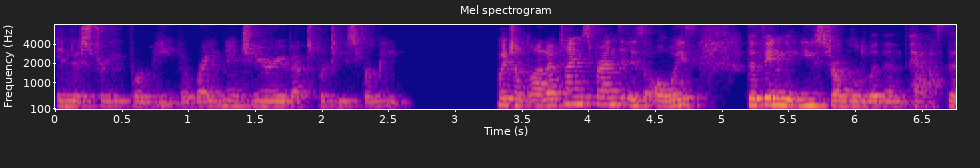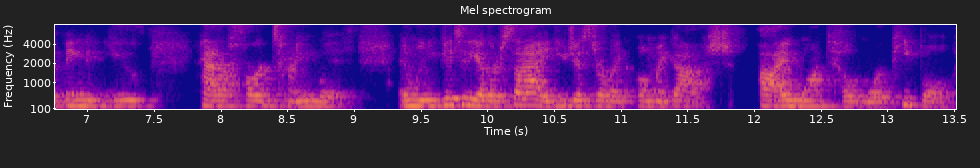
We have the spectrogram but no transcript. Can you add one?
industry for me, the right niche area of expertise for me which a lot of times, friends, is always the thing that you struggled with in the past, the thing that you've had a hard time with. And when you get to the other side, you just are like, oh my gosh, I want to help more people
